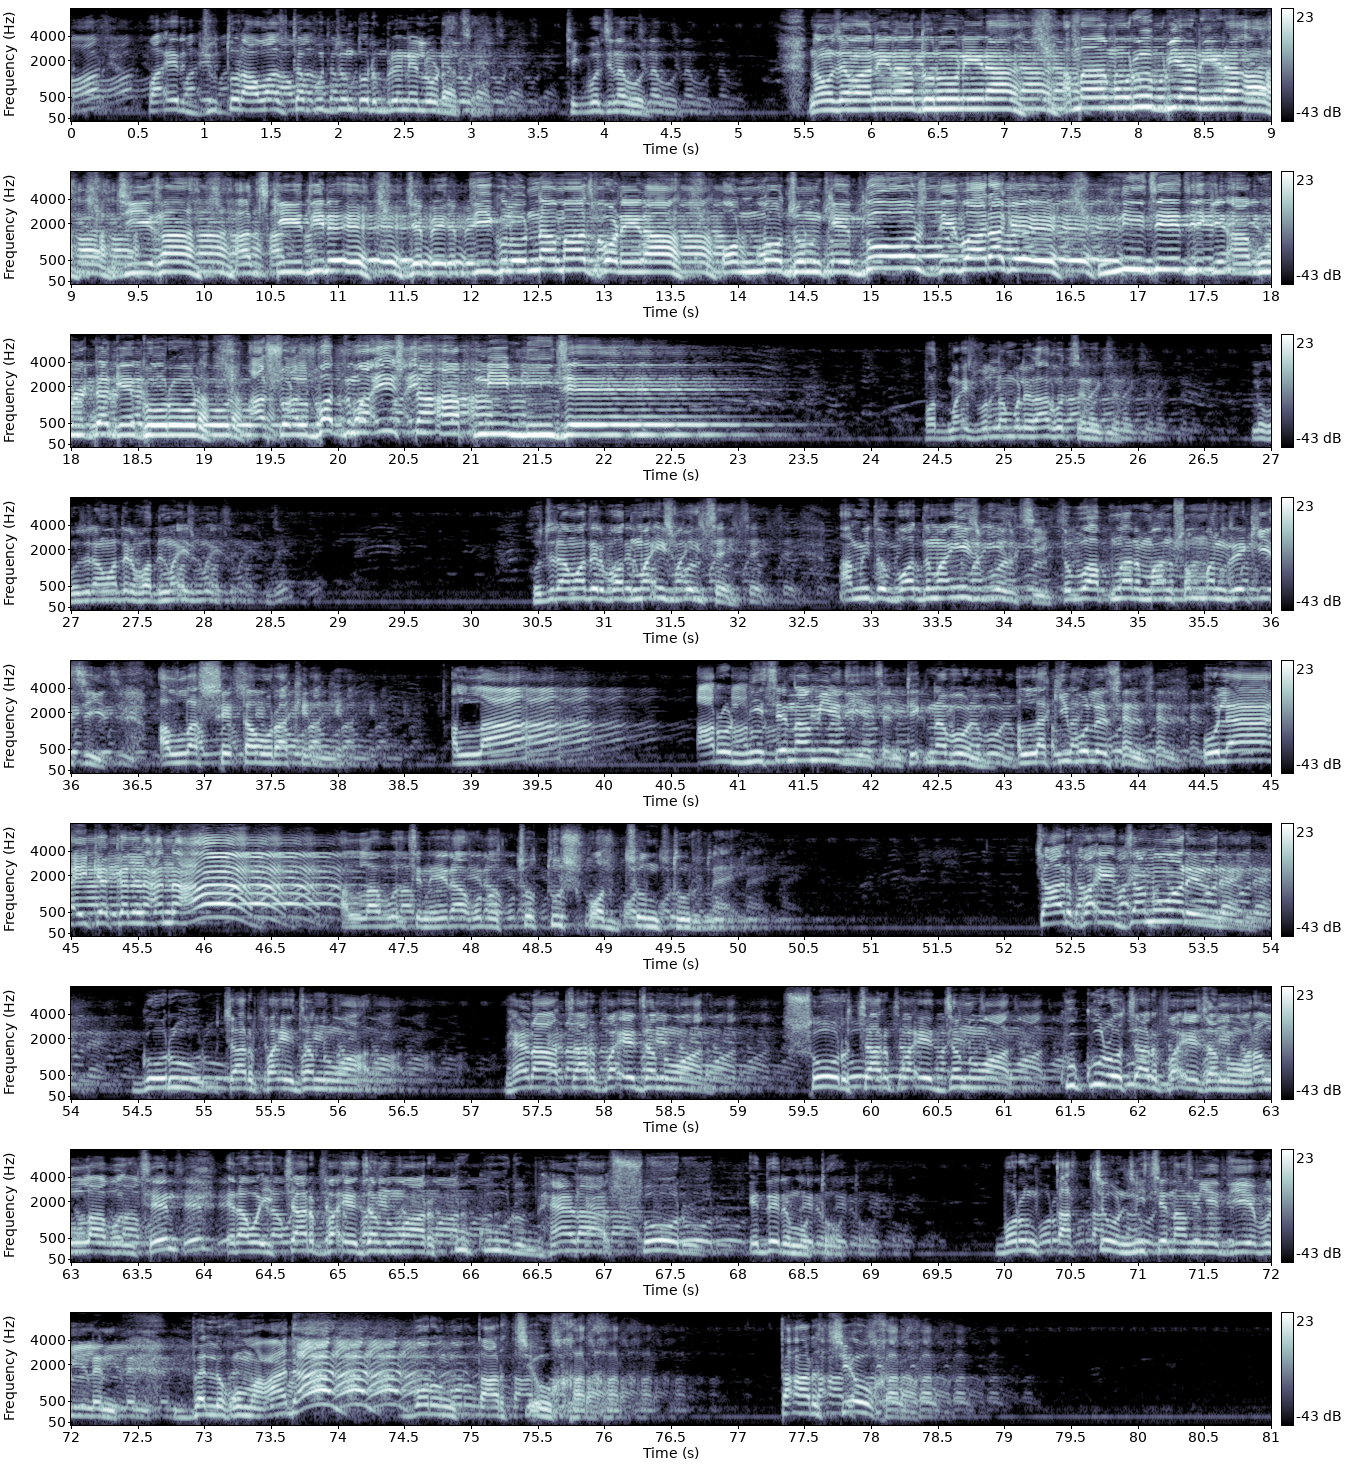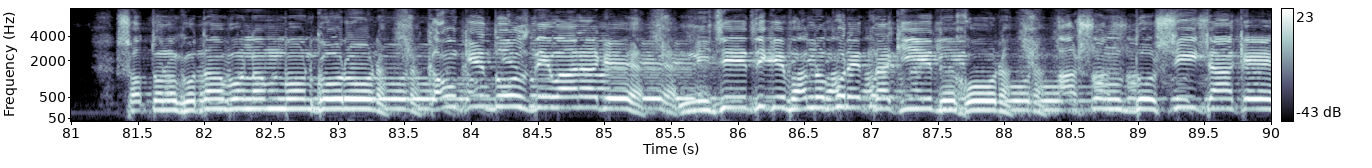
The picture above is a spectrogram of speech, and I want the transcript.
পায়ের জুতোর আওয়াজটা পর্যন্ত ওর ব্রেনে লোড আছে। ঠিক বলছি না বল নওজওয়ানেরা আমার মুরব্বিয়ানেরা জি হ্যাঁ আজকে দিনে যে ব্যক্তিগুলো নামাজ পড়ে না অন্য জনকে দোষ দেবার আগে নিজে দিকে আঙুলটাকে করুন আসল বদমাইশটা আপনি নিজে। বদমাইশ বললাম বলে রাগ হচ্ছে নাকি? হুজুর, আমাদের বদমাইশ বলছে। হুজুর আমাদের বদমাইশ বলছে। আমি তো বদমাইশ বলছি, তবু আপনার মান সম্মান রেখেছি। আল্লাহ সেটাও রাখেননি আল্লাহ আরও নিচে নামিয়ে দিয়েছেন, ঠিক না বল আল্লাহ কি বলেছেন? আল্লাহ বলছেন, এরা হলো চতুষ্পদ জন্তুর চার পায়ে জানোয়ারের ন্যায়। গরু চার পায়ে জানোয়ার। ভেড়া চার পায়ে জানোয়ার সোর চার পায়ে জানোয়ার, কুকুরও চার পায়ে জানোয়ার। আল্লাহ বলছেন, এরা ওই চার পায়ে জানোয়ার, কুকুর, ভেড়া সোর এদের মতো। বরং তার চেয়েও নিচে নামিয়ে দিয়ে বললেন বেলহুম আদাল বরং তার চেয়েও খারাপ। তার চেয়েও খারাপ। সতর্কতা অবলম্বন করুন। কাউকে দোষ দেওয়ার আগে নিজের দিকে ভালো করে তাকিয়ে দেখুন। আসল দোষীটাকে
